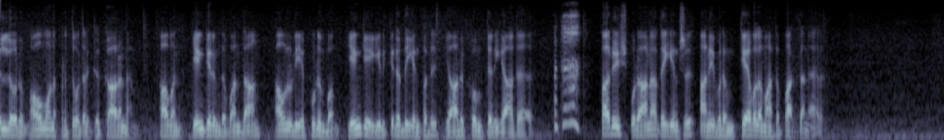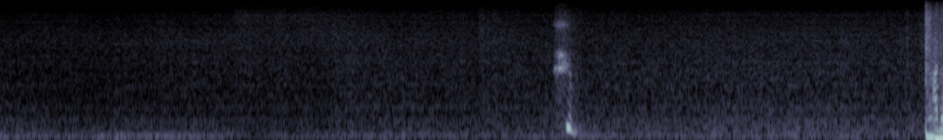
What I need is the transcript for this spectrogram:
எல்லோரும் அவமானப்படுத்துவதற்கு காரணம் அவன் எங்கிருந்து வந்தான் அவனுடைய குடும்பம் எங்கே இருக்கிறது என்பது யாருக்கும் தெரியாது. ஹரிஷ் ஒரு அனாதை என்று அனைவரும் கேவலமாக பார்த்தனர் அத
